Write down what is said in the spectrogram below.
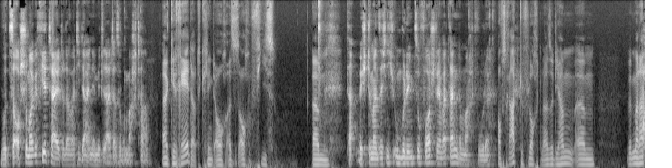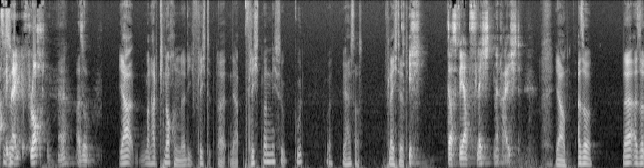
Wurde sie auch schon mal gevierteilt oder was die da in dem Mittelalter so gemacht haben? Äh, gerädert klingt auch, also ist auch fies. Ähm, da möchte man sich nicht unbedingt so vorstellen, was dann gemacht wurde. Aufs Rad geflochten. Also die haben, ähm, man hat Ach, sich ich meine geflochten. Ne? Also ja, man hat Knochen. Ne? Die pflichtet, äh, ja, pflicht man nicht so gut. Wie heißt das? Flechtet. Ich, das Verb flechten reicht. Ja, also, ne, also,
